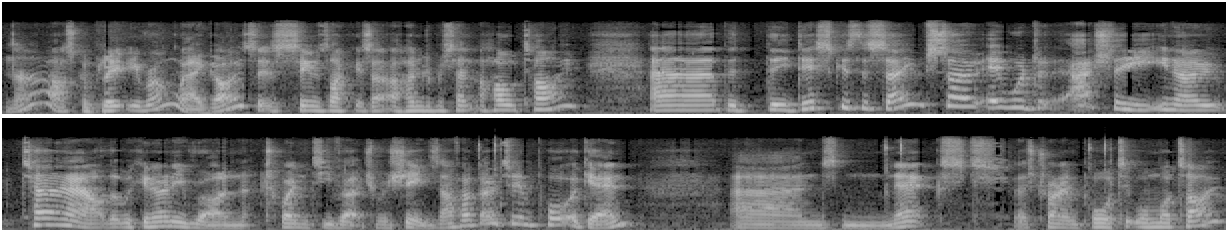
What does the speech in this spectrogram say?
No, I was completely wrong there, guys. It seems like it's at 100% the whole time. Uh, the, the disk is the same, so it would actually, you know, turn out that we can only run 20 virtual machines. Now, if I go to import again, and next, let's try and import it one more time.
